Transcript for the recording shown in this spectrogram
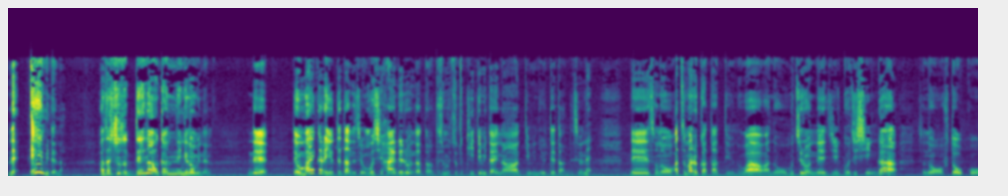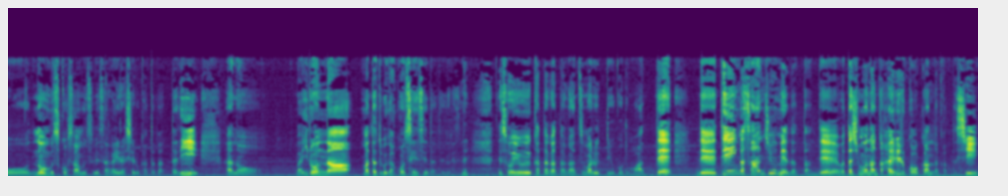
ね、えみたいな。私ちょっと出なあかんねんけど、みたいな。で、でも前から言ってたんですよ。もし入れるんだったら私もちょっと聞いてみたいなっていうふうに言ってたんですよね。で、その集まる方っていうのは、あの、もちろんね、ご自身が、その不登校の息子さん、娘さんがいらっしゃる方だったり、あの、まあ、いろんな、まあ、例えば学校の先生だったりとかですね。で、そういう方々が集まるっていうこともあって、で、定員が30名だったんで、私もなんか入れるかわかんなかったし、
